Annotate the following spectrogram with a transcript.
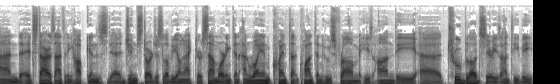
And it stars Anthony Hopkins, uh, Jim Sturgess, lovely young actor, Sam Worthington, and Ryan Kwanten, who's from, he's on the uh, True Blood series on TV.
